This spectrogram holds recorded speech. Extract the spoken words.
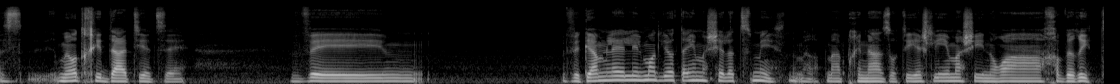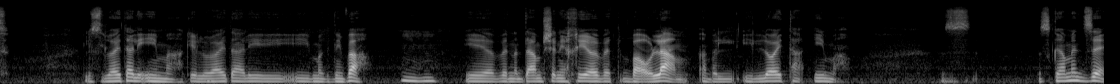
אז מאוד חידדתי את זה. ו... וגם ל- ללמוד להיות האימא של עצמי, זאת אומרת, מהבחינה הזאת. יש לי אימא שהיא נורא חברית. אז לא הייתה לי אימא, כאילו לא הייתה לי, היא מגניבה. Mm-hmm. היא הבן אדם שאני הכי אוהבת בעולם, אבל היא לא הייתה אימא. אז, אז גם את זה.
